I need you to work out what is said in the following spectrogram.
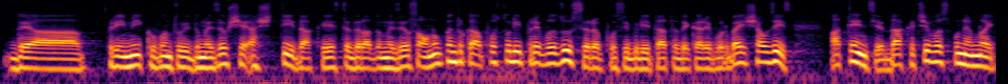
de a primi cuvântul lui Dumnezeu și a ști dacă este de la Dumnezeu sau nu, pentru că apostolii prevăzuseră posibilitatea de care vorbeai și au zis, atenție, dacă ce vă spunem noi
